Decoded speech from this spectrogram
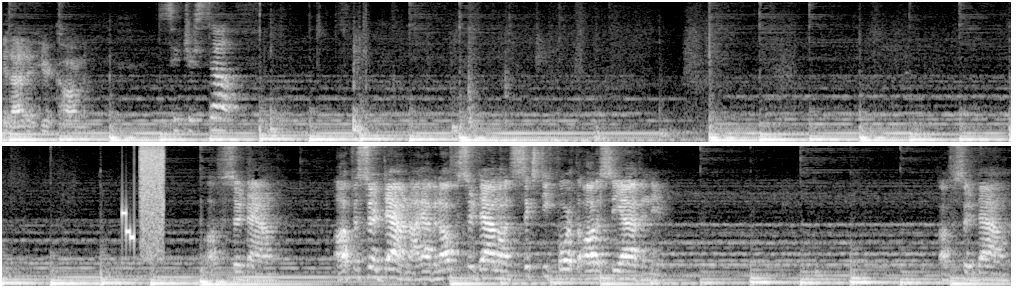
Get out of here, Carmen. Suit yourself. Officer down. Officer down. I have an officer down on 64th Odyssey Avenue. Officer down.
